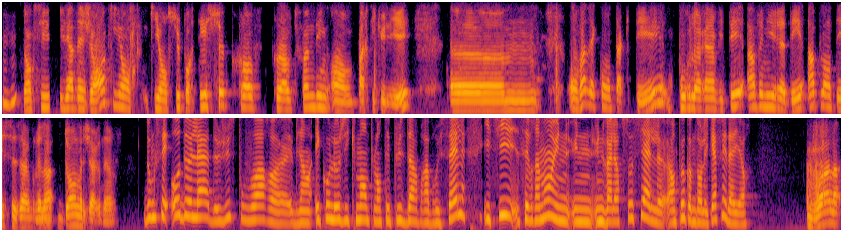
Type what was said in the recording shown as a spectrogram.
Mhm. Donc, s'il y a des gens qui ont, qui ont supporté ce crowdfunding en particulier, euh, on va les contacter pour leur inviter à venir aider à planter ces arbres-là mhm. dans le jardin. Donc c'est au-delà de juste pouvoir euh, eh bien, écologiquement planter plus d'arbres à Bruxelles. Ici, c'est vraiment une, une valeur sociale, un peu comme dans les cafés d'ailleurs. Voilà,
